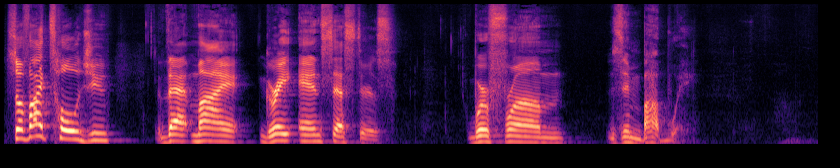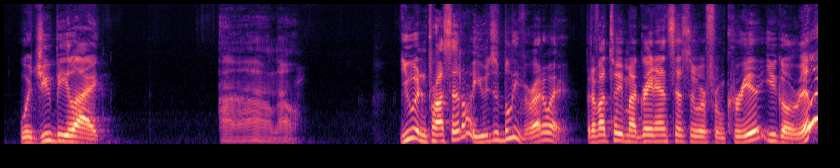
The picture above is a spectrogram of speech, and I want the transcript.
So if I told you that my great ancestors were from Zimbabwe, would you be like, I don't know? You wouldn't process it at all. You would just believe it right away. But if I told you my great ancestors were from Korea, you go, really?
